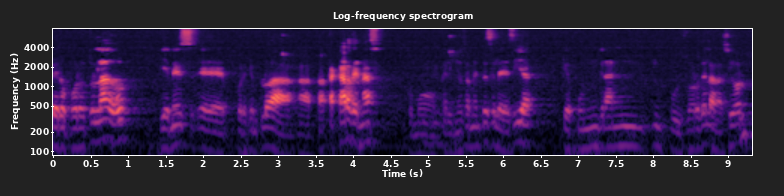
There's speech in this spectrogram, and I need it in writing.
pero por otro lado tienes, eh, por ejemplo, a, Tata Cárdenas, como cariñosamente se le decía, que fue un gran impulsor de la nación,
